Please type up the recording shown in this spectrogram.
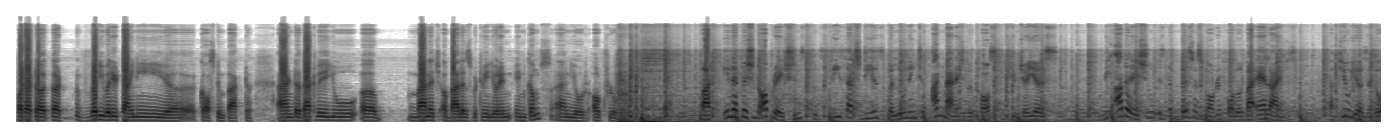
but at a, a very very tiny cost impact and that way you manage a balance between your in incomes and your outflow. But inefficient operations could see such deals ballooning to unmanageable costs in future years. The other issue is the business model followed by airlines. A few years ago,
